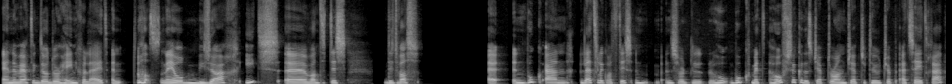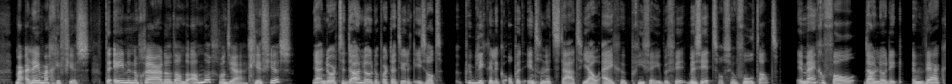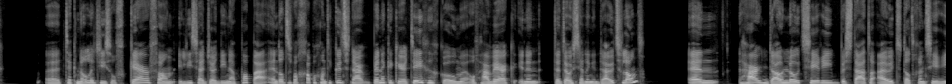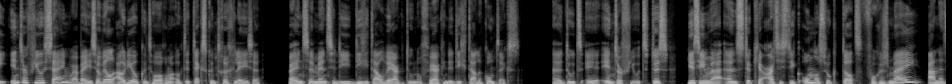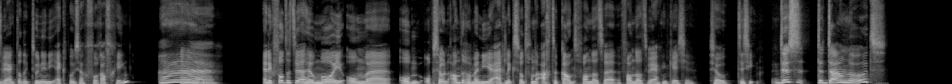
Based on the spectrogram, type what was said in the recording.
En dan werd ik er doorheen geleid. En het was een heel bizar iets. want het is, dit was een boek aan letterlijk wat het is, een, een soort boek met hoofdstukken, dus chapter 1, chapter 2, chapter, et cetera, maar alleen maar gifjes. De ene nog raarder dan de ander, want ja, gifjes. Ja, en door te downloaden wordt natuurlijk iets wat publiekelijk op het internet staat, jouw eigen privé bezit, of zo voelt dat. In mijn geval download ik een werk uh, Technologies of Care van Elisa Jardina Papa. En dat is wel grappig, want die kunstenaar ben ik een keer tegengekomen, of haar werk in een tentoonstelling in Duitsland. En haar downloadserie bestaat eruit dat er een serie interviews zijn, waarbij je zowel de audio kunt horen, maar ook de tekst kunt teruglezen, waarin ze mensen die digitaal werk doen of werk in de digitale context uh, doet, uh, interviewt. Dus hier zien we een stukje artistiek onderzoek dat volgens mij aan het werk dat ik toen in die expo zag vooraf ging. Ah. Um, en ik vond het wel heel mooi om, uh, om op zo'n andere manier eigenlijk soort van de achterkant van dat, uh, van dat werk een keertje zo te zien. Dus de download,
